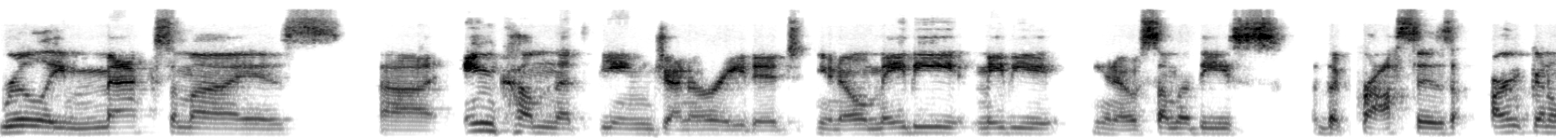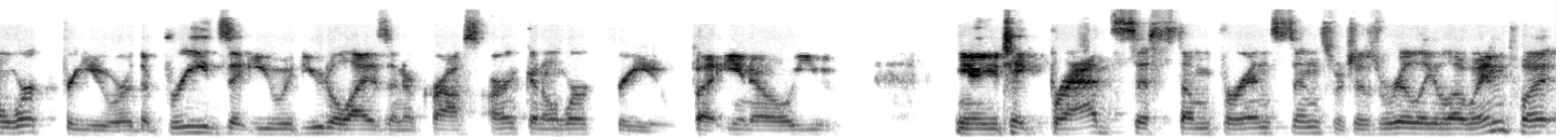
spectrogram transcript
really maximize uh, income that's being generated you know maybe maybe you know some of these the crosses aren't going to work for you or the breeds that you would utilize in a cross aren't going to work for you. But you know you you know you take brad's system for instance which is really low input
